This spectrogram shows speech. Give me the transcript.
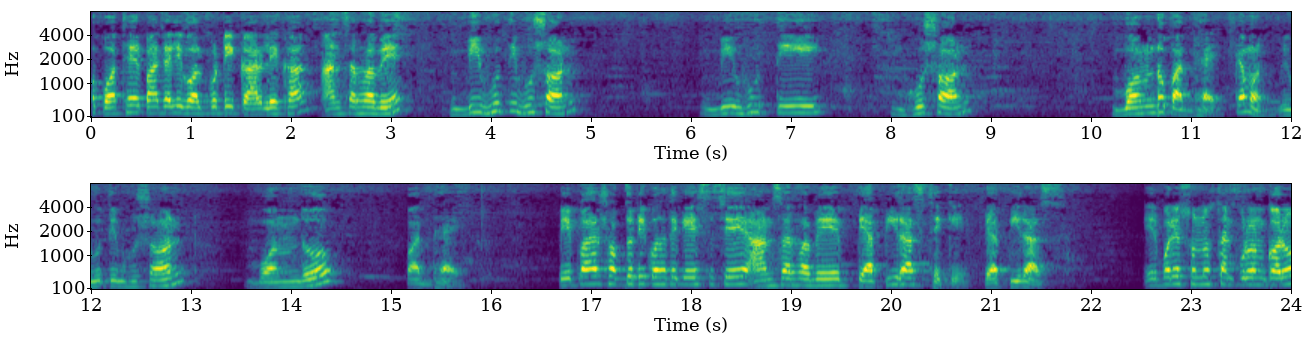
পথের পাঁচালী গল্পটি কার লেখা? আনসার হবে বিভূতিভূষণ বিভূতি ভূষণ বন্দ্যোপাধ্যায়। কেমন? বিভূতিভূষণ বন্দ্যোপাধ্যায়। পেপার শব্দটি কোথা থেকে এসেছে আনসার হবে প্যাপিরাস থেকে, প্যাপিরাস। এরপরে শূন্যস্থান পূরণ করো।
